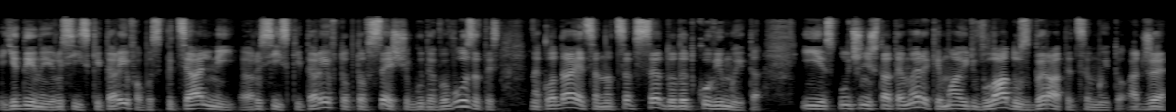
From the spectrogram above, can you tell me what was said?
єдиний російський тариф або спеціальний російський тариф, тобто все, що буде вивозитись, накладається на це все додаткові мита. І Сполучені Штати Америки мають владу збирати це мито, адже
